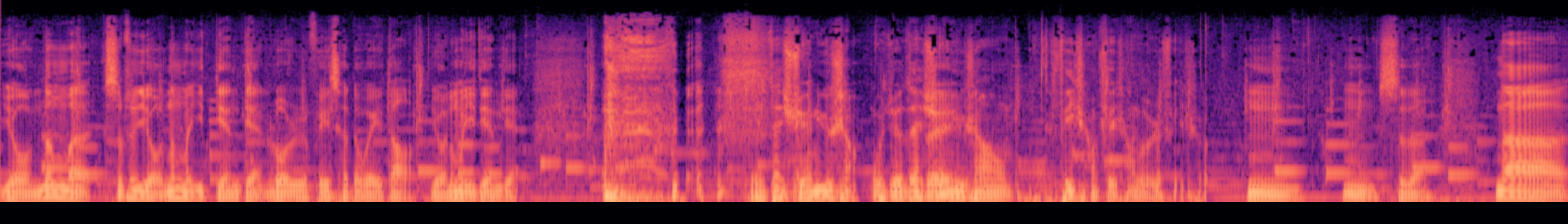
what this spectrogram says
有那么是不是有那么一点点落日飞车的味道？有那么一点点。对，在旋律上，我觉得在旋律上非常非常落日飞车。嗯嗯，是的。那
